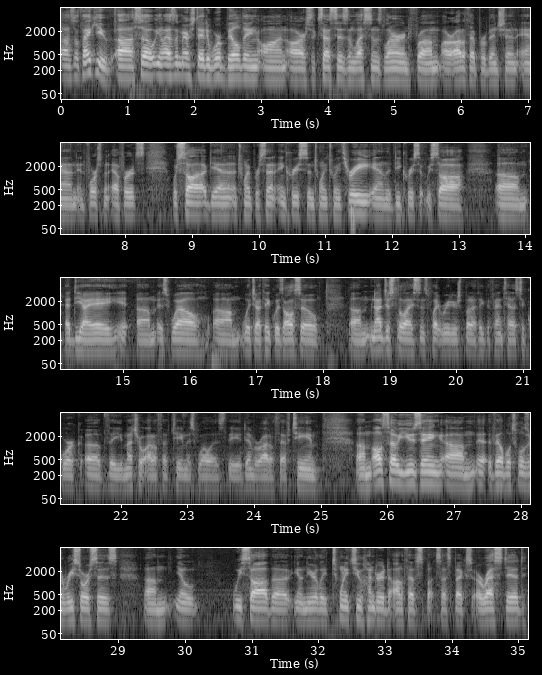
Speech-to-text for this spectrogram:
Uh, so thank you. Uh, so you know, as the mayor stated, we're building on our successes and lessons learned from our auto theft prevention and enforcement efforts, which saw again a 20% increase in 2023, and the decrease that we saw um, at DIA um, as well, um, which I think was also um, not just the license plate readers, but I think the fantastic work of the Metro Auto Theft team as well as the Denver Auto Theft team. Um, also using um, available tools and resources, you know, we saw the you know nearly 2,200 auto theft suspects arrested.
